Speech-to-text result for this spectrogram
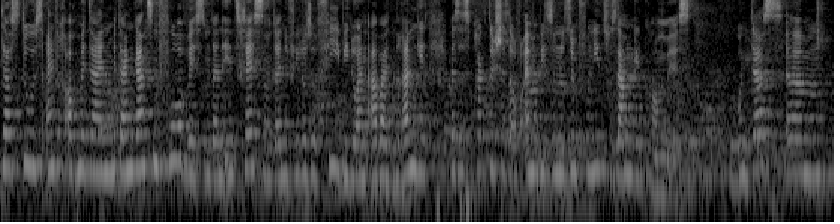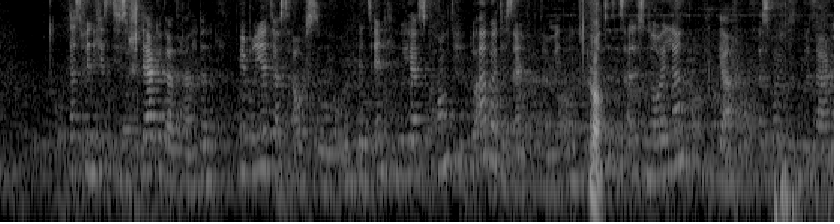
dass du es einfach auch mit, dein, mit deinem ganzen Vorwissen, deinen Interessen und deine Philosophie, wie du an Arbeiten rangehst, dass es praktisch ist, auf einmal wie so eine Symphonie zusammengekommen ist. Und das, ähm, das finde ich, ist diese Stärke daran. Und dann vibriert das auch so. Und letztendlich, woher es kommt, du arbeitest einfach damit. Und für Ja. uns ist es alles Neuland. Ja, das wollte ich nur sagen.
